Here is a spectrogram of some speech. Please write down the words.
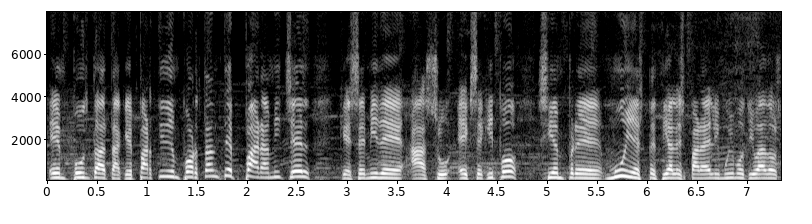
en punta ataque. Partido importante para Michel, que se mide a su ex equipo, siempre muy especiales para él y muy motivados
